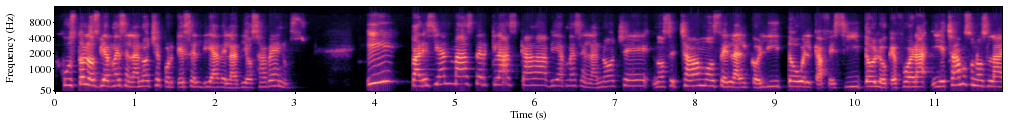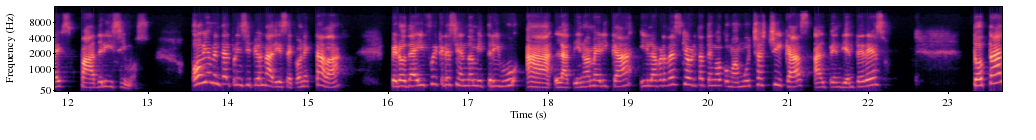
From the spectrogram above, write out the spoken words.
justo los viernes en la noche porque es el día de la diosa Venus. Y parecían masterclass cada viernes en la noche, nos echábamos el alcoholito o el cafecito, lo que fuera, y echábamos unos lives padrísimos. Obviamente al principio nadie se conectaba, pero de ahí fui creciendo mi tribu a Latinoamérica y la verdad es que ahorita tengo como a muchas chicas al pendiente de eso. Total,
